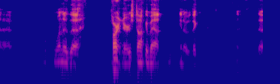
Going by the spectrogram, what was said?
uh, one of the partners talk about, you know, the, the, the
